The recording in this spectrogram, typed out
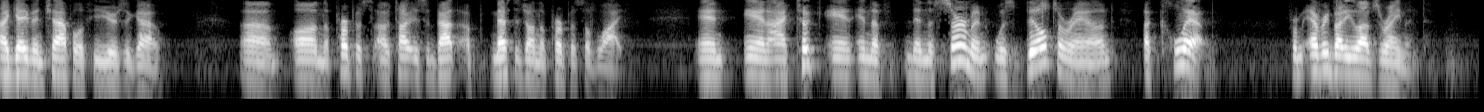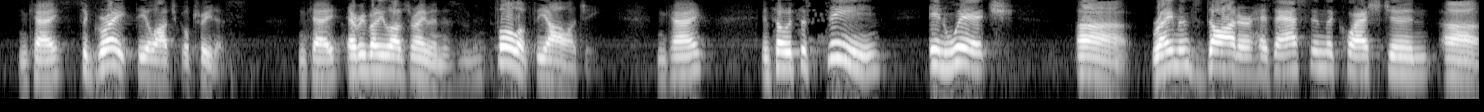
I gave in chapel a few years ago um, on the purpose. I was talking, it's about a message on the purpose of life, and and I took and, and the then the sermon was built around a clip from Everybody Loves Raymond. Okay, it's a great theological treatise. Okay, Everybody Loves Raymond is full of theology. Okay, and so it's a scene in which uh, Raymond's daughter has asked him the question, uh,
